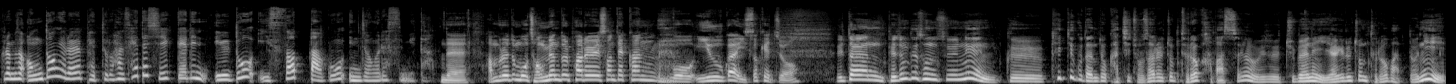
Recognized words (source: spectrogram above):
그러면서 엉덩이를 배트로 한 세대씩 때린 일도 있었다고 인정을 했습니다. 네. 아무래도 뭐 정면 돌파를 선택한 뭐 이유가 있었겠죠. 일단 배정대 선수는 그 KT 구단도 같이 조사를 좀 들어가 봤어요. 주변의 이야기를 좀 들어봤더니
